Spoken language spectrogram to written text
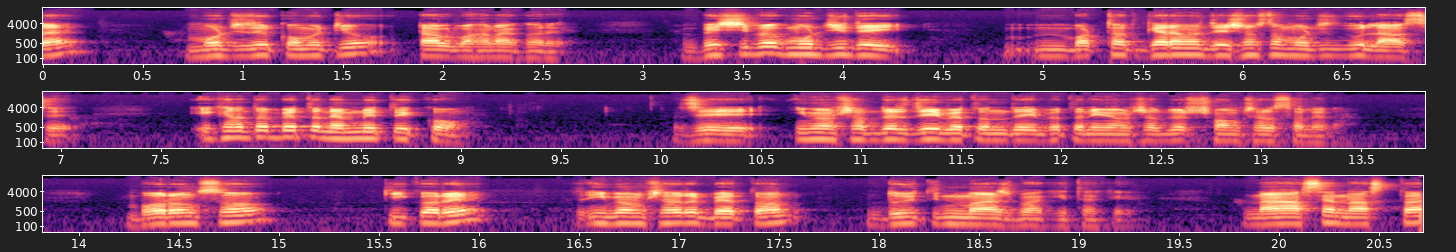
যায়, মসজিদের কমিটিও টাল বাহানা করে। বেশিরভাগ মসজিদেই অর্থাৎ গ্রামের যে সমস্ত মসজিদগুলো আছে, এখানে তো বেতন এমনিতে কম, যে ইমাম সাহেবদের যে বেতন দেয় বেতন ইমাম সাহেবদের সংসার চলে না। বরংস কি করে, ইমাম সাহেবের বেতন দুই তিন মাস বাকি থাকে। না আছে নাস্তা,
